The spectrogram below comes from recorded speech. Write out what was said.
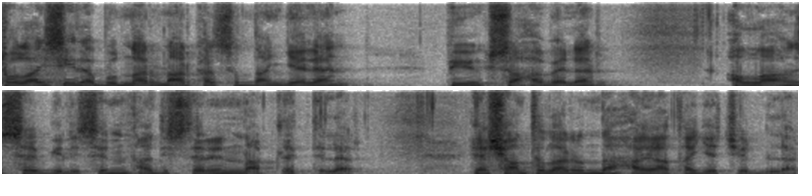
Dolayısıyla bunların arkasından gelen büyük sahabeler Allah'ın sevgilisinin hadislerini naklettiler. Yaşantılarında hayata geçirdiler.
